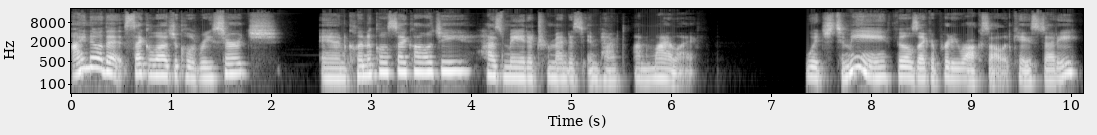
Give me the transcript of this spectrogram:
I know that psychological research and clinical psychology has made a tremendous impact on my life, which to me feels like a pretty rock solid case study.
